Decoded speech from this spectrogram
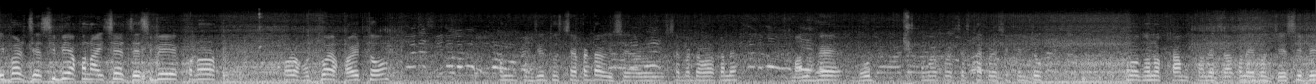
এইবাৰ জে চি বি এখন আহিছে। জে চি বি এখনৰ হতুৱাই হয়তো যিহেতু চেপেটা হৈছে। আৰু চেপেটা হোৱাৰ কাৰণে মানুহে বহুত সময়ৰ পৰা চেষ্টা কৰিছে। কিন্তু কাম হোৱা নাই যাৰ কাৰণে এইবোৰ জে চি বি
